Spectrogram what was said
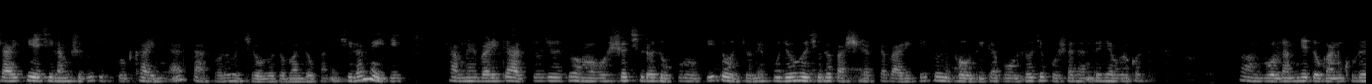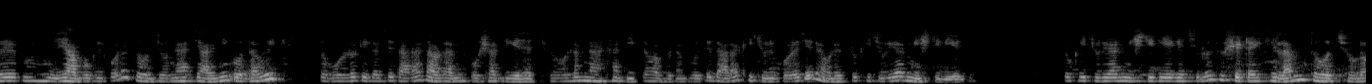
চাই খেয়েছিলাম শুধু, বিস্কুট খাইনি আর, তারপরে হচ্ছে হলো তোমার দোকানে ছিলাম। এই যে সামনের বাড়িতে আজকেও যেহেতু অমাবস্যা ছিল দুপুর অবধি, তো ওর জন্য পুজো হয়েছিল পাশের একটা বাড়িতে। তো বৌদিটা বলল যে প্রসাদ আনতে যাওয়ার কথা। তো আমি বললাম যে দোকান খুলে যাব কি করে? তো ওর জন্য আর যাইনি কোথাওই। তো বলল, ঠিক আছে, দাঁড়া, তাহলে আমি প্রসাদ দিয়ে যাচ্ছি। বললাম, না না, দিতে হবে না। বলছে, দাঁড়া, খিচুড়ি করেছে, তাহলে একটু খিচুড়ি আর মিষ্টি দিয়ে দিই তো খিচুড়ি আর মিষ্টি দিয়ে গেছিল, তো সেটাই খেলাম। তো হচ্ছে হলো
